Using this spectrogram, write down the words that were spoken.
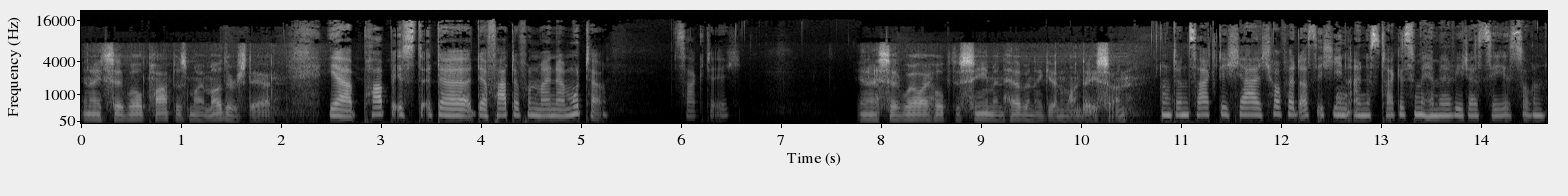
And I said, Well, Pop is my mother's dad. Ja, Pop ist der, der Vater von meiner Mutter, sagte ich. And I said, Well, I hope to see him in heaven again one day, son. Und dann sagte ich, ja, ich hoffe, dass ich ihn eines Tages im Himmel wiedersehe, Sohn.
